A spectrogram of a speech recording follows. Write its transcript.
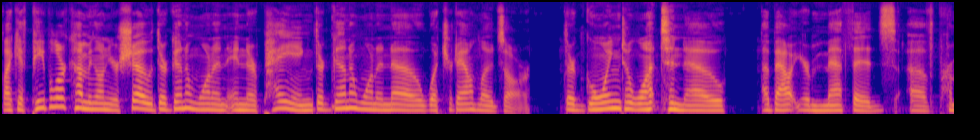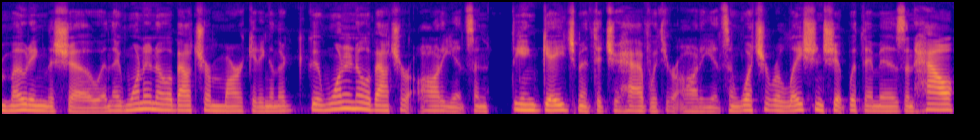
Like if people are coming on your show, they're going to want to, and they're paying, they're going to want to know what your downloads are. They're going to want to know about your methods of promoting the show and they want to know about your marketing and they want to know about your audience and the engagement that you have with your audience and what your relationship with them is and how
